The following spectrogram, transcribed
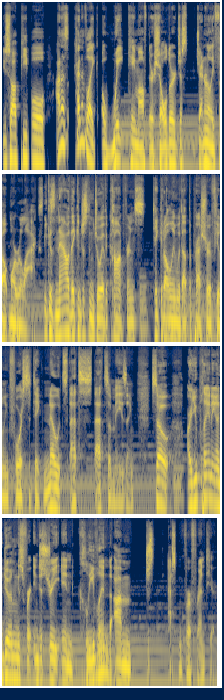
You saw people honest kind of like a weight came off their shoulder just generally felt more relaxed. Because now they can just enjoy the conference take it all in without the pressure of feeling forced to take notes. That's that's amazing. So are you planning on doing this for industry in cleveland? I'm just asking for a friend here.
